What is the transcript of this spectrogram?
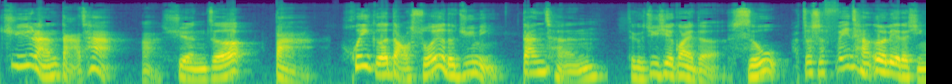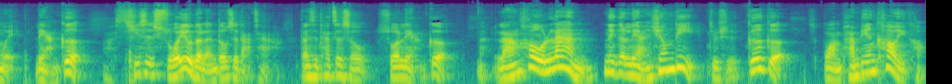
居然打岔啊，选择把。”辉格岛所有的居民当成这个巨蟹怪的食物这是非常恶劣的行为。两个啊，其实所有的人都是打岔，但是他这时候说两个，然后让那个两兄弟，就是哥哥往旁边靠一靠，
